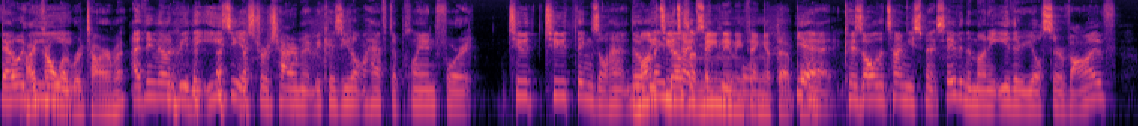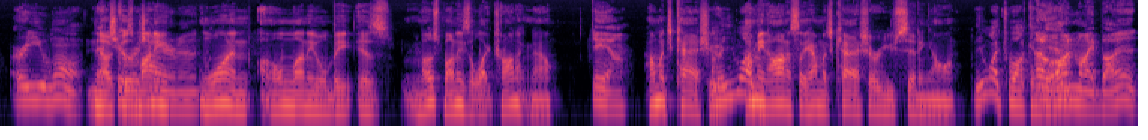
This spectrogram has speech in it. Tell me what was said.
That would I be. call it retirement. I think that would be the easiest retirement because you don't have to plan for it. Two two things will happen. There'll Money be two doesn't types of mean people. anything at that point. Yeah, because all the time you spent saving the money, either you'll survive or you won't. No, That's your because money, one, all money will be is most money's electronic now. Yeah. How much cash? You, I, mean, mean, you want- honestly, how much cash are you sitting on? you watch Walking Oh, Dead. Oh, on my butt.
